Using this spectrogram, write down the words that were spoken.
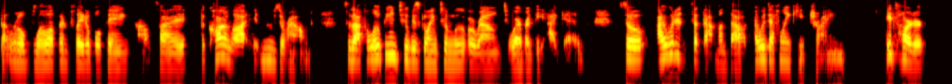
that little blow up inflatable thing outside the car lot, it moves around. So, that fallopian tube is going to move around to wherever the egg is. So, I wouldn't set that month out. I would definitely keep trying. It's harder.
